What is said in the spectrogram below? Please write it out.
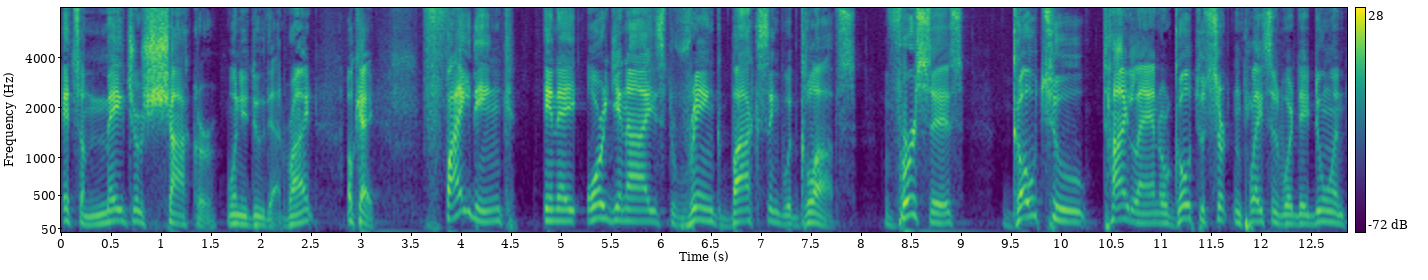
it's a major shocker when you do that, right? Okay. Fighting in a organized ring boxing with gloves versus go to Thailand or go to certain places where they're doing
